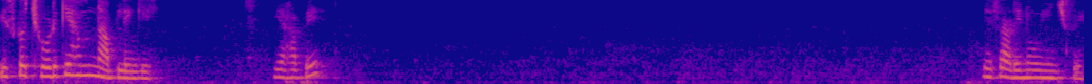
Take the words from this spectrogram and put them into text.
इसको छोड़ के हम नाप लेंगे। यहाँ पे। ये साढ़े नौ इंच पे।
